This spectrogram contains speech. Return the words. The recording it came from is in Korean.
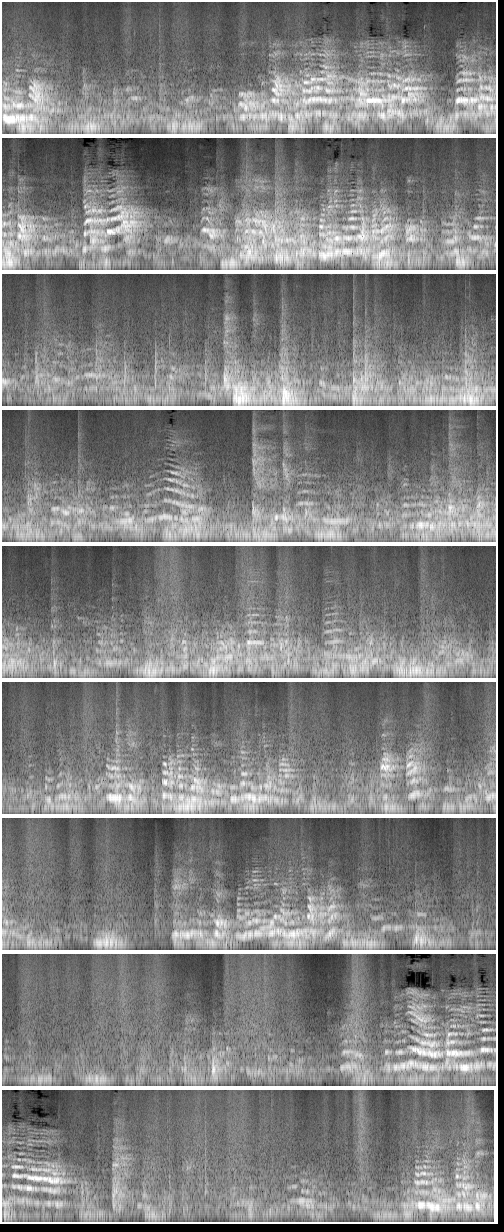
전쟁파 오, 오, 웃지 마. 웃지 말란 말이야. 잠깐 너 이쪽으로 널, 널 이쪽으로 쏘겠어. 야, 죽어라! 만약에 총알이 없다면 어, 어, 총알이. 1 슈퍼 갔다 집에 오는 길 불장 소식이 왔다 아, 아. 위기 탈출 만약에 이 세상에 휴지가 없다면 아, 준이, 어찌 저에게 이런 시련을 주시나이까? 상황 2 화장실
